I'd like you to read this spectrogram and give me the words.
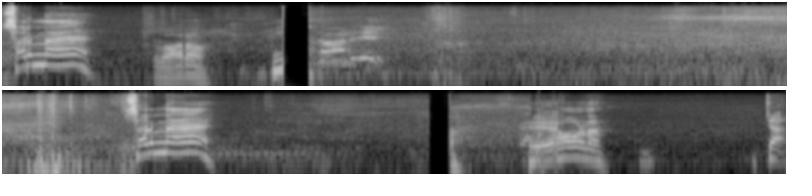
ਸਰ ਮੈਂ ਦੁਬਾਰਾ ਸਰ ਮੈਂ ਇਹ ਹੁਣ ਚਾ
